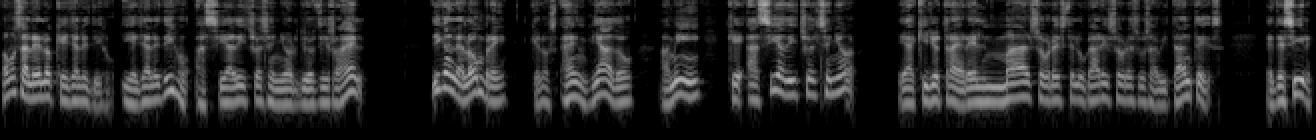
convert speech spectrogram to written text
Vamos a leer lo que ella les dijo. Y ella les dijo, así ha dicho el Señor Dios de Israel. Díganle al hombre que los ha enviado a mí, que así ha dicho el Señor. He aquí yo traeré el mal sobre este lugar y sobre sus habitantes. Es decir,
